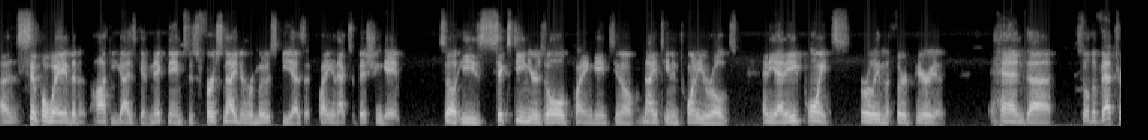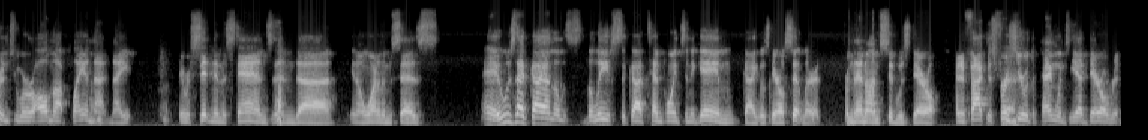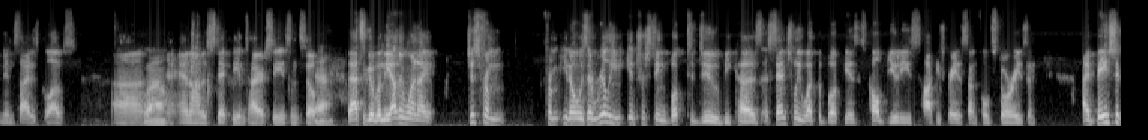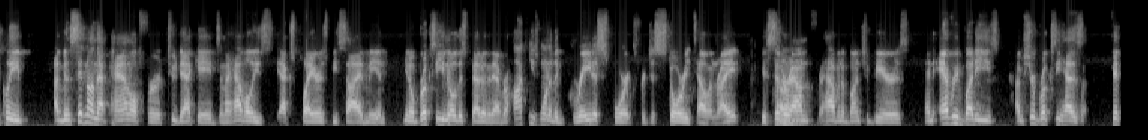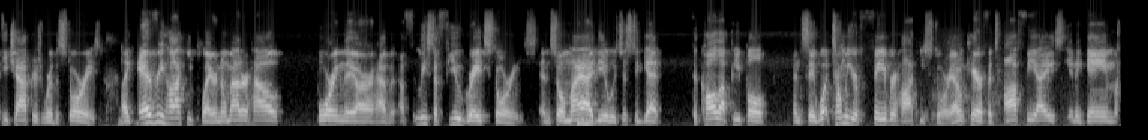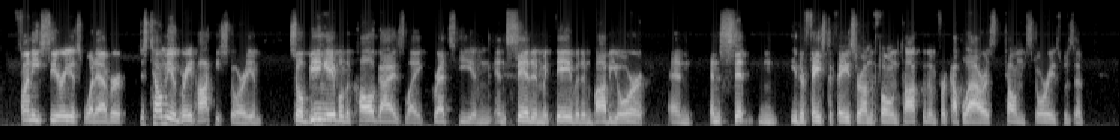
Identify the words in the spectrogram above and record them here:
a simple way that hockey guys get nicknames. His first night in Rimouski as it playing an exhibition game. So he's 16 years old playing against, you know, 19 and 20 year olds. And he had eight points early in the third period. And uh, so the veterans who were all not playing that night, they were sitting in the stands. And, uh, you know, one of them says, Hey, who was that guy on the, the Leafs that got 10 points in a game? Guy goes, Daryl Sittler. From then on, Sid was Daryl. And in fact, his first yeah. year with the Penguins, he had Daryl written inside his gloves. Uh, wow. And on his stick the entire season. So yeah. that's a good one. The other one, I just from from you know, it was a really interesting book to do because essentially what the book is, it's called Beauties, Hockey's Greatest Untold Stories, and I basically I've been sitting on that panel for two decades, and I have all these ex players beside me, and you know, Brooksy, you know this better than ever. Hockey is one of the greatest sports for just storytelling, right? You sit oh, around having a bunch of beers, and everybody's. I'm sure Brooksy has 50 chapters worth of stories. Like every hockey player, no matter how boring they are, have at least a few great stories. And so my mm. idea was just to get to call up people and say, "What? Tell me your favorite hockey story. I don't care if it's off the ice, in a game, funny, serious, whatever. Just tell me a great hockey story." And so being able to call guys like Gretzky and, and Sid and McDavid and Bobby Orr and and sit and either face to face or on the phone, talk with them for a couple hours, tell them stories was a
